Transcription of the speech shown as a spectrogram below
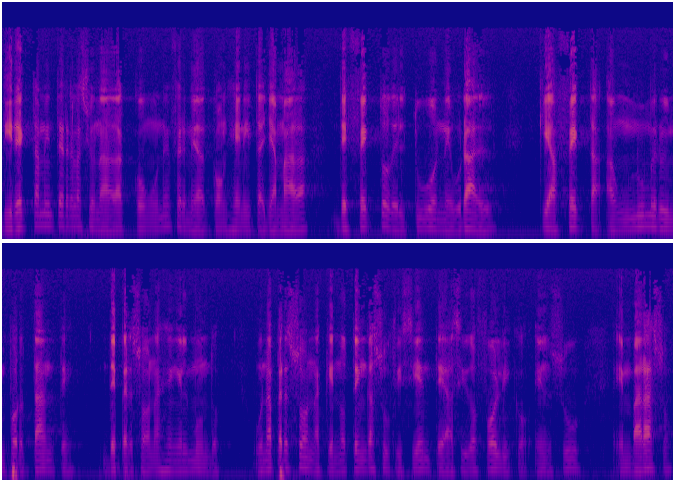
directamente relacionada con una enfermedad congénita llamada defecto del tubo neural que afecta a un número importante de personas en el mundo una persona que no tenga suficiente ácido fólico en su embarazo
